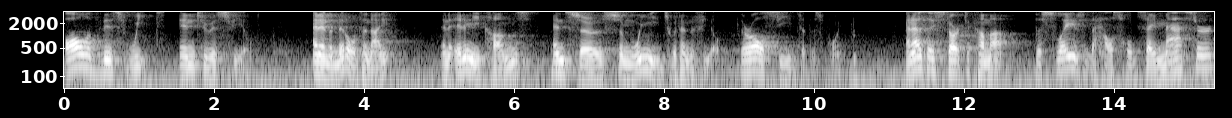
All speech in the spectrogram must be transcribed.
all of this wheat into his field. And in the middle of the night, an enemy comes and sows some weeds within the field. They're all seeds at this point. And as they start to come up, the slaves of the household say, Master,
